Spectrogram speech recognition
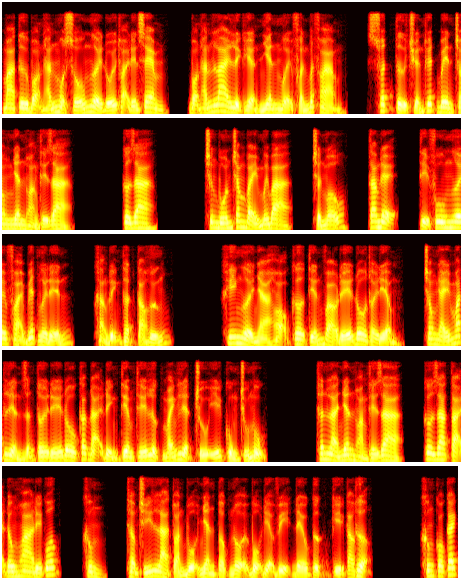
Mà từ bọn hắn một số người đối thoại đến xem, bọn hắn lai lịch hiển nhiên mười phần bất phàm xuất từ truyền thuyết bên trong nhân hoàng thế gia. Cơ gia. Chương bốn trăm bảy mươi ba, trần mẫu, tam đệ, tỷ phu ngươi phải biết người đến, khẳng định thật cao hứng. Khi người nhà họ cơ tiến vào đế đô thời điểm, trong nháy mắt liền dẫn tới đế đô các đại đỉnh tiêm thế lực mãnh liệt chú ý cùng chú mục. Thân là nhân hoàng thế gia, cơ gia tại đông hoa đế quốc, không, thậm chí là toàn bộ nhân tộc nội bộ địa vị đều cực kỳ cao thượng. Không có cách,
